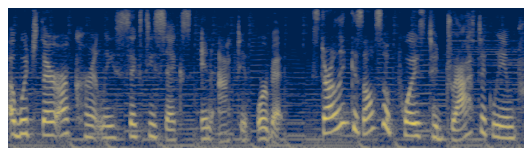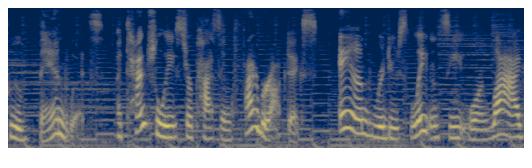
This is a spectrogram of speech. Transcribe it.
of which there are currently 66 in active orbit. Starlink is also poised to drastically improve bandwidth, potentially surpassing fiber optics, and reduce latency or lag,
